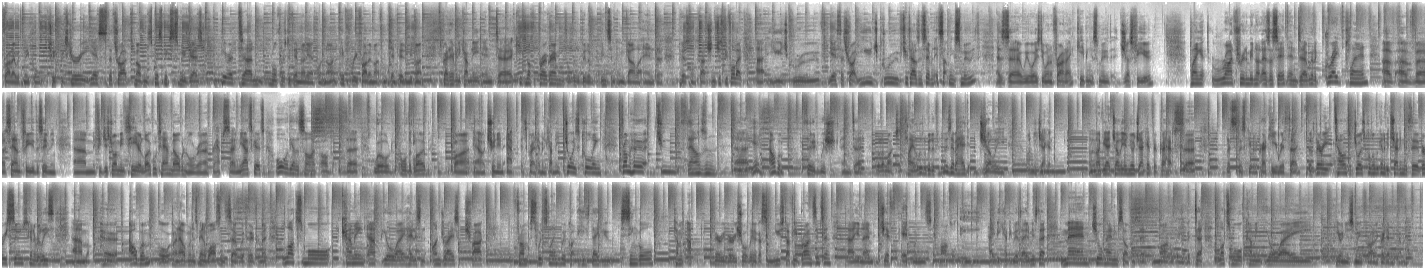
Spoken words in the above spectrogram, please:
Friday with me, Paul Toothpicks Jury. Yes, that's right. It's Melbourne's best mix of smooth jazz here at uh, Northwest FM 98.9 every Friday night from 10.30 to midnight. It's great having your company and uh, kicking off the program with a little bit of Vincent Ingala and uh, personal touch. And just before that, uh, Huge Groove. Yes, that's right. Huge Groove 2007. It's something smooth, as uh, we always do on a Friday, keeping it smooth just for you playing it right through to midnight, as I said. And uh, we've got a great plan of, of uh, sound for you this evening. Um, if you just join me here, local town, Melbourne, or uh, perhaps in the outskirts, or the other side of the world or the globe via our TuneIn app. It's great having a company. Joyce Cooling from her 2000 uh, yeah album, Third Wish. And uh, well, I might just play a little bit of Who's Ever Had Jelly on Your Jacket? I don't know if you had jelly on your jacket, but perhaps uh, let's let's give it a crack here with uh, the very talented Joyce Cooling. We're going to be chatting with her very soon. She's going to release um, her album, or an album. It's been a while since uh, we've heard from her. Lots more coming up your way. Hey, listen, Andreas Schwark from Switzerland. We've got his debut single coming up very, very shortly. I've got some new stuff here. Brian Simpson, uh, you name Jeff Edwins, Michael E. Hey, big happy birthday to Mr. Man, chill man himself, Mr. Michael E. But uh, lots more coming your way here on your Smooth Friday. Great having you company.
